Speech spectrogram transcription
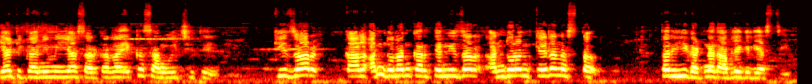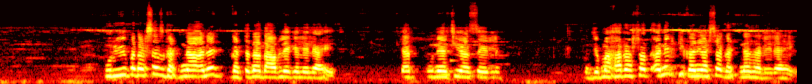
या ठिकाणी मी या सरकारला एकच सांगू इच्छिते की जर काल आंदोलनकर्त्यांनी जर आंदोलन केलं नसतं तर ही घटना दाबली गेली असती. पूर्वी पण अशाच घटना अनेक घटना दाबल्या गेलेल्या आहेत. त्यात पुण्याची असेल म्हणजे महाराष्ट्रात अनेक ठिकाणी अशा घटना झालेल्या आहेत.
